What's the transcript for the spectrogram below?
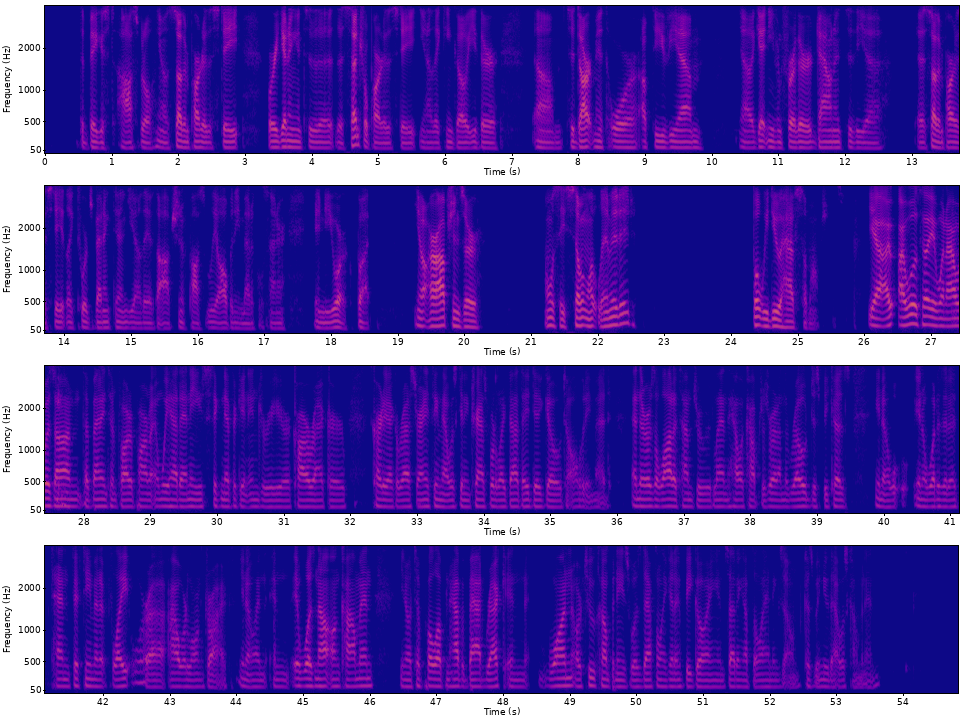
the biggest hospital, you know, the southern part of the state. Where you're getting into the the central part of the state, you know, they can go either um, to Dartmouth or up to UVM, uh, getting even further down into the uh, uh, southern part of the state, like towards Bennington, you know, they have the option of possibly Albany Medical Center in New York. But, you know, our options are, I won't say somewhat limited, but we do have some options. Yeah, I, I will tell you when I was on the Bennington Fire Department and we had any significant injury or car wreck or cardiac arrest or anything that was getting transported like that, they did go to Albany Med. And there was a lot of times we would land the helicopters right on the road just because, you know, you know, what is it, a 10 15 minute flight or a hour long drive, you know, and, and it was not uncommon, you know, to pull up and have a bad wreck. And one or two companies was definitely going to be going and setting up the landing zone because we knew that was coming in.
